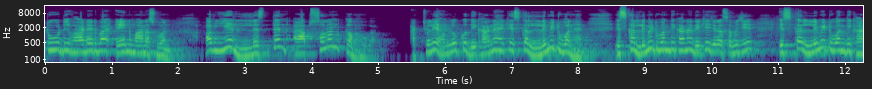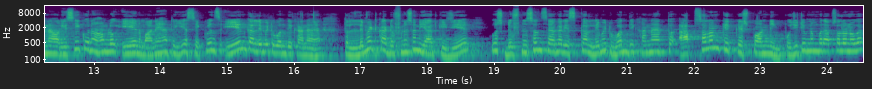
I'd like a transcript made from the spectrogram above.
two divided by n minus one. अब ये लेस देन एप्सोलन कब होगा? एक्चुअली हम लोग को दिखाना है कि इसका लिमिट वन है। इसका लिमिट वन दिखाना है देखिए जरा समझिए। इसका लिमिट वन दिखाना है और इसी को ना हम लोग ए एन माने हैं तो ये सीक्वेंस ए एन का लिमिट वन दिखाना है। तो लिमिट का डिफिनेशन याद कीजिए। उस डिफिनेशन से अगर इसका लिमिट वन दिखाना है तो एप्सलन के करस्पॉन्डिंग पॉजिटिव नंबर एप्सलन होगा।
